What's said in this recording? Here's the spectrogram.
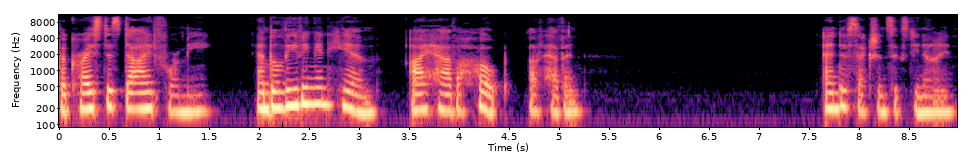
but Christ has died for me, and believing in Him, I have a hope of heaven. End of section 69.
